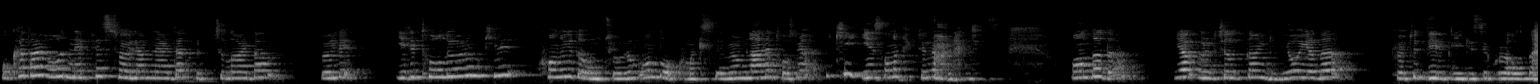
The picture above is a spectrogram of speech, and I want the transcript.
o kadar o nefret söylemlerden, ırkçılardan böyle irite oluyorum ki konuyu da unutuyorum. Onu da okumak istemiyorum. Lanet olsun. Yani iki insanın fikrini öğreneceğiz. Onda da ya ırkçılıktan gidiyor ya da kötü dil bilgisi kuralından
